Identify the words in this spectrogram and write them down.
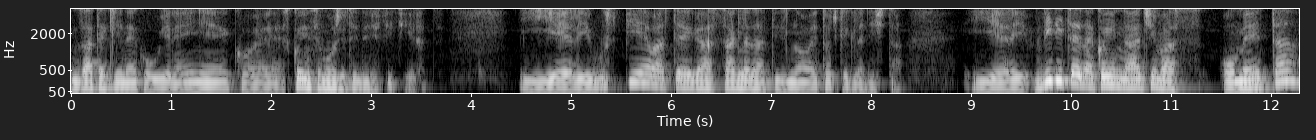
zatekli neko uvjerenje koje, s kojim se možete identificirati. Je li uspijevate ga sagledati iz nove točke gledišta? Je li vidite na koji način vas ometa,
